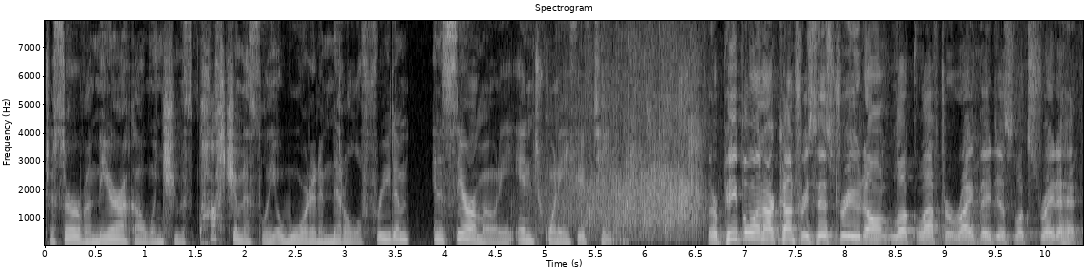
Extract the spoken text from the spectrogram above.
to serve America when she was posthumously awarded a Medal of Freedom in a ceremony in 2015. There are people in our country's history who don't look left or right, they just look straight ahead.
